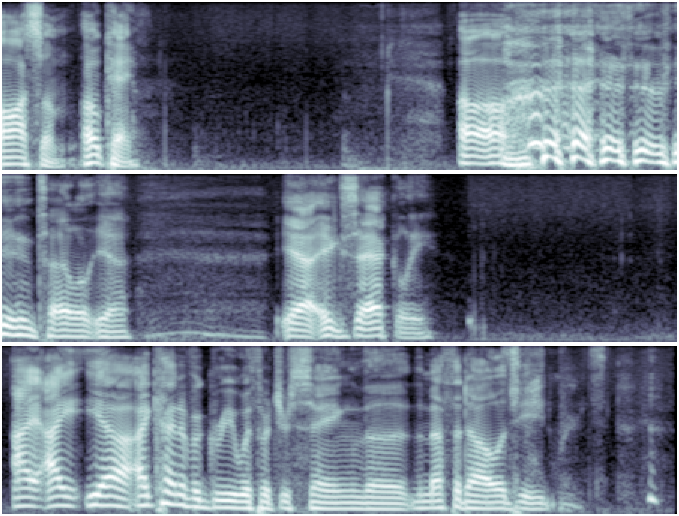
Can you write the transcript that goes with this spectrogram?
Awesome. Okay. Uh, being titled, yeah. Yeah, exactly. I, I, yeah, I kind of agree with what you're saying. The the methodology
